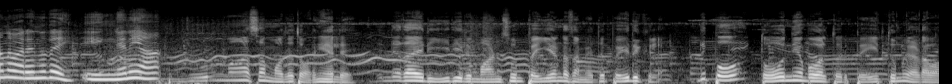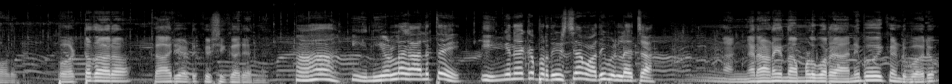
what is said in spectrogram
എന്ന് പറയുന്നതേ ഇങ്ങനെയാ. ജൂൺ മാസം മുതൽ തുടങ്ങിയല്ലേ? ഇതിന്റെതായ രീതിയിൽ മൺസൂൺ പെയ്യേണ്ട സമയത്ത് പെയ്തിക്കില്ല. ഇതിപ്പോ തോന്നിയ പോലത്തെ ഒരു പെയ്ത്തും ഇടപാടും. പെട്ടതാരാ? കാര്യമായിട്ട് കൃഷിക്കാർ തന്നെ. ആ ഇനിയുള്ള കാലത്തെ ഇങ്ങനെയൊക്കെ പ്രതീക്ഷിച്ചാ മതി പിള്ളേച്ചാ. അങ്ങനാണെങ്കിൽ നമ്മൾ കുറെ അനുഭവിക്കേണ്ടി വരും.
